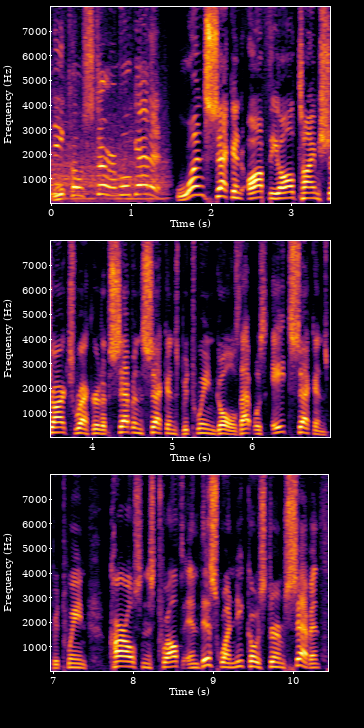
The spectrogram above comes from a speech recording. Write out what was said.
Nico Sturm will get it. One second off the all time Sharks record of seven seconds between goals. That was eight seconds between Karlsson's 12th and this one, Nico Sturm's 7th.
